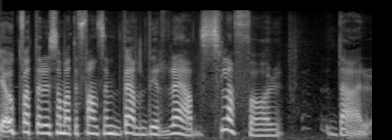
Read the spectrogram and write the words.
jag uppfattade det som att det fanns en väldig rädsla för där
